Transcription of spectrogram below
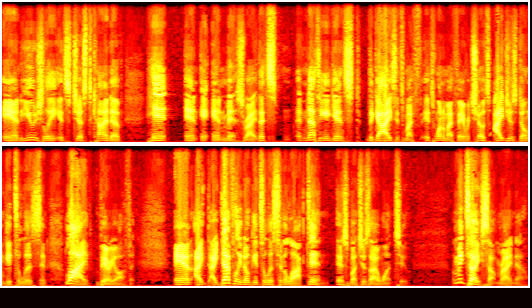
and usually it's just kind of hit and and miss. Right? That's nothing against the guys. It's my it's one of my favorite shows. I just don't get to listen live very often, and I, I definitely don't get to listen to Locked In as much as I want to. Let me tell you something right now.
